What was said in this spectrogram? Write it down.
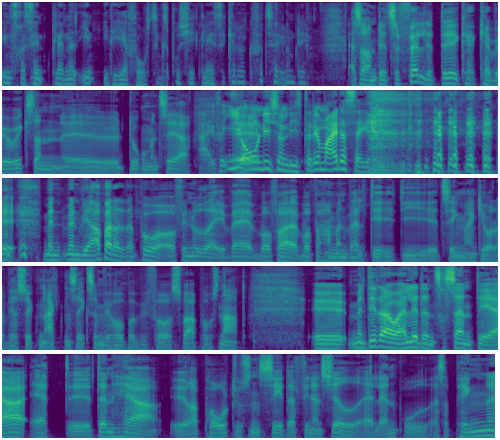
interessant blandet ind i det her forskningsprojekt. Lasse, kan du ikke fortælle om det? Altså om det er tilfældigt, det kan, kan vi jo ikke sådan øh, dokumentere. Nej, for I er øh, ordentlige journalister, det er mig, der sagde det. men, men vi arbejder der på at finde ud af, hvad, hvorfor, hvorfor har man valgt de, de ting, man har gjort, og vi har søgt en agtensæk, som vi håber, vi får svar på snart. Øh, men det, der jo er lidt interessant, det er, at øh, den her øh, rapport jo sådan set er finansieret af landbruget. Altså pengene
